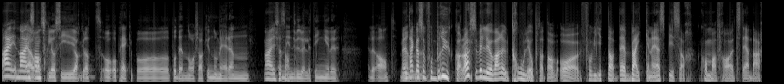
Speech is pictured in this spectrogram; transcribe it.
Nei, nei, det er sant. vanskelig å si akkurat å, å peke på, på, den årsaken noe mer enn en individuelle ting eller, eller annet. Men, Men, jeg tenker som forbruker da, så vil jeg jo være utrolig opptatt av å få vite at det baconet jeg spiser, kommer fra et sted der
